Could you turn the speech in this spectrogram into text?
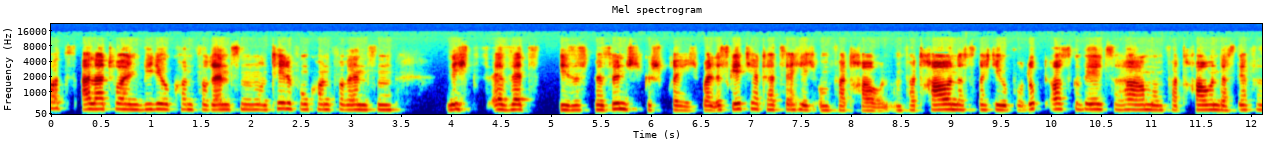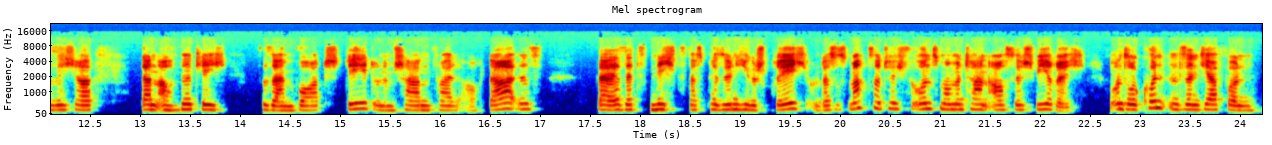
trotz aller tollen Videokonferenzen und Telefonkonferenzen nichts ersetzt dieses persönliche Gespräch, weil es geht ja tatsächlich um Vertrauen, um Vertrauen, das richtige Produkt ausgewählt zu haben, um Vertrauen, dass der Versicherer dann auch wirklich zu seinem Wort steht und im Schadenfall auch da ist. Da ersetzt nichts das persönliche Gespräch und das macht es natürlich für uns momentan auch sehr schwierig. Unsere Kunden sind ja von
